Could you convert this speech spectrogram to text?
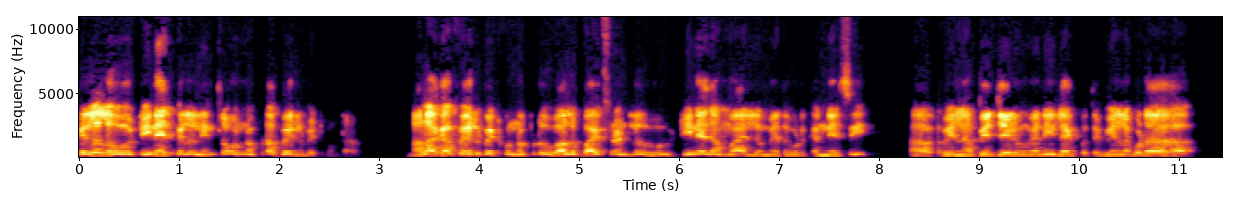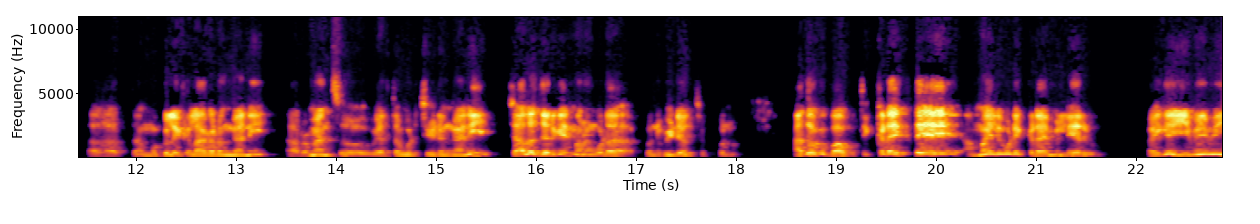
పిల్లలు టీనేజ్ పిల్లలు ఇంట్లో ఉన్నప్పుడు అఫైర్లు పెట్టుకుంటారు. అలాగే అఫైర్లు పెట్టుకున్నప్పుడు వాళ్ళు బాయ్ ఫ్రెండ్లు టీనేజ్ అమ్మాయిల మీద కూడా కన్నేసి వీళ్ళని అబ్యూజ్ చేయడం కానీ లేకపోతే వీళ్ళని కూడా ముగ్గులకి లాగడం కానీ రొమాన్స్ వీళ్ళతో కూడా చేయడం కానీ చాలా జరిగాయి. మనం కూడా కొన్ని వీడియోలు చెప్పుకున్నాం. అదొక బాగుంది ఇక్కడైతే అమ్మాయిలు కూడా ఇక్కడ ఏమీ లేరు. పైగా ఏమేమి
